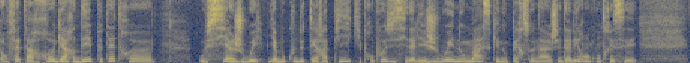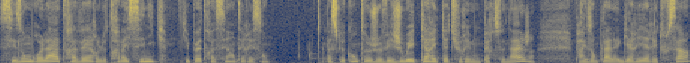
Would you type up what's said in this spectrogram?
en fait à regarder, peut-être euh, aussi à jouer. Il y a beaucoup de thérapies qui proposent ici d'aller jouer nos masques et nos personnages et d'aller rencontrer ces, ces ombres-là à travers le travail scénique qui peut être assez intéressant. Parce que quand je vais jouer, caricaturer mon personnage, par exemple là, la guerrière et tout ça,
